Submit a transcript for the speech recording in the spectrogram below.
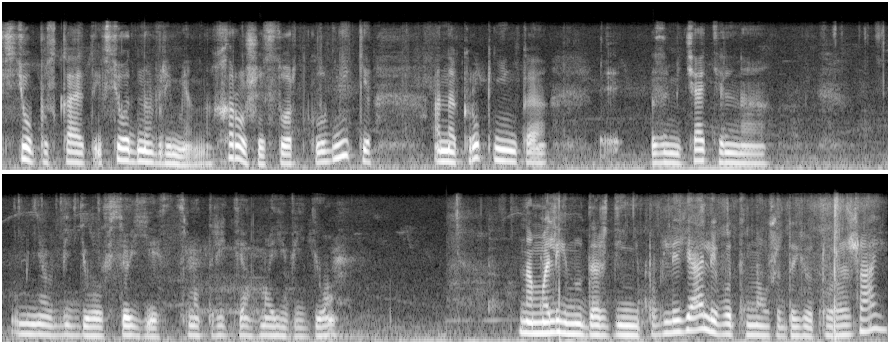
Все пускает, и все одновременно. Хороший сорт клубники. Она крупненькая, замечательная. У меня в видео все есть. Смотрите мои видео. На малину дожди не повлияли. Вот она уже дает урожай.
